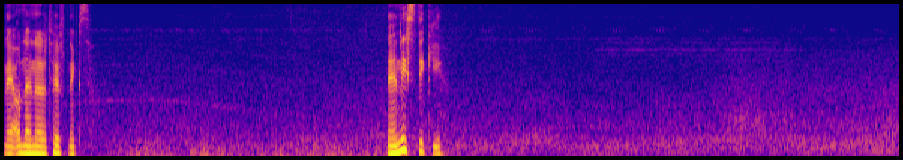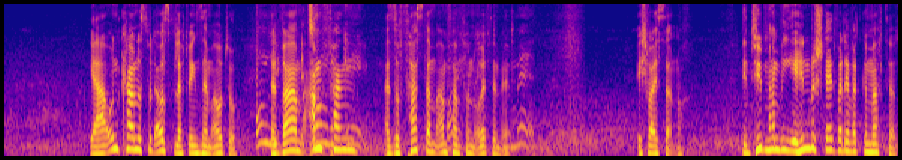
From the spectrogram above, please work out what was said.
Naja, online, das hilft nix. Naja, nicht Sticky. Ja, und Carlos wird ausgelacht wegen seinem Auto. Das war am Anfang, also fast am Anfang von Ultimate. Ich weiß das noch. Den Typen haben wir hier hinbestellt, weil der was gemacht hat.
